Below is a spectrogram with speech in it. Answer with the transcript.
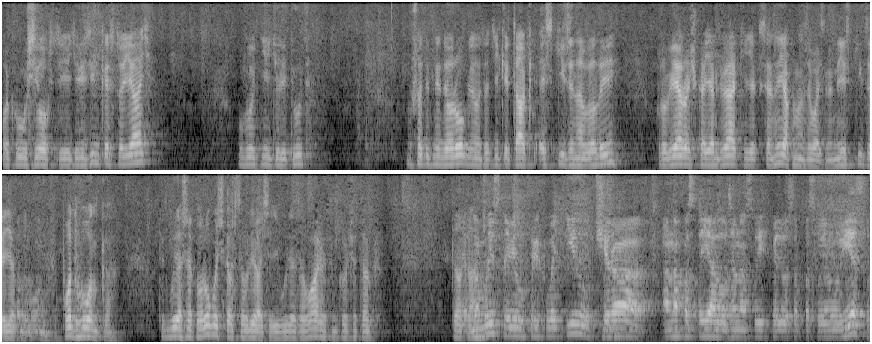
Вокруг усілок стоїть. Резинки стоять. Уплотнителі тут. Ну що тут не дороблено, це тільки так ескізи навели. Провірочка, як дверки, як все. Ну як воно називається? Не ескізи, а як? Подгонка. Подгонка. Тут буде ще коробочка вставлятися і буде заварюватися. Ну, коротше так. Так, Это а? выставил, прихватил. Вчера она постояла уже на своих колесах по своему весу.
